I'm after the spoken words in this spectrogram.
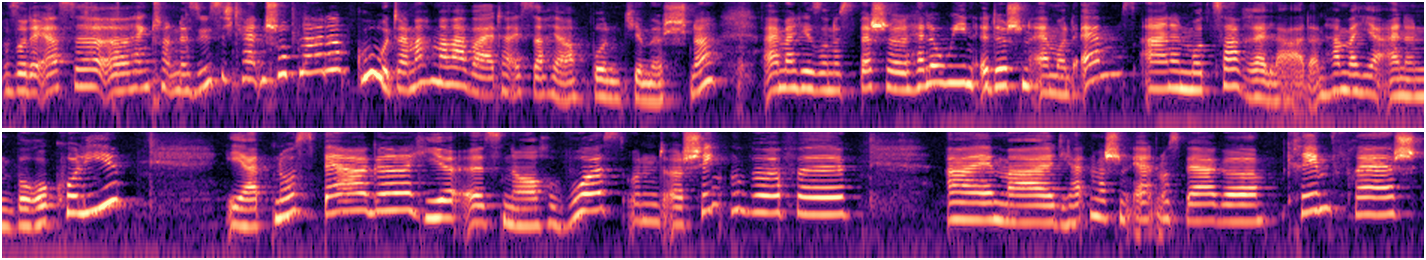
So, der erste äh, hängt schon in der Süßigkeiten-Schublade. Gut, dann machen wir mal weiter. Ich sag ja, bunt gemischt, ne? Einmal hier so eine Special Halloween Edition M&M's, einen Mozzarella. Dann haben wir hier einen Brokkoli. Erdnussberge. Hier ist noch Wurst und äh, Schinkenwürfel. Einmal, die hatten wir schon, Erdnussberge, Creme fraiche,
